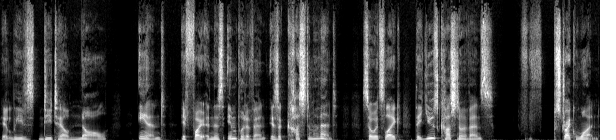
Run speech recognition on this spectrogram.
It leaves detail null, and it fire and this input event is a custom event. So it's like they use custom events. F- strike one,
